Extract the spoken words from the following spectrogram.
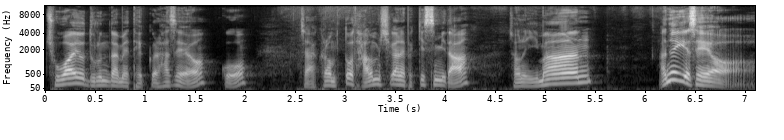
좋아요 누른 다음에 댓글 하세요. 꼭. 자, 그럼 또 다음 시간에 뵙겠습니다. 저는 이만 안녕히 계세요.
